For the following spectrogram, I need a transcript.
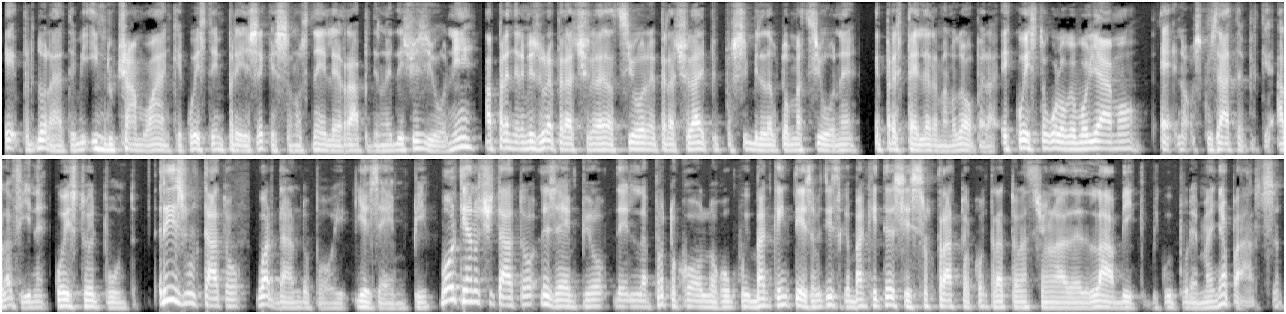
e, perdonatemi, induciamo anche queste imprese che sono snelle e rapide nelle decisioni a prendere misure per accelerazione, per accelerare il più possibile l'automazione e per espellere manodopera. E questo quello che vogliamo? Eh no, scusate perché alla fine questo è il punto. Risultato guardando poi gli esempi. Molti hanno citato l'esempio del protocollo con cui Banca Intesa, avete visto che Banca Intesa si è sottratto al contratto nazionale dell'ABIC, di cui pure Magna Pars,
